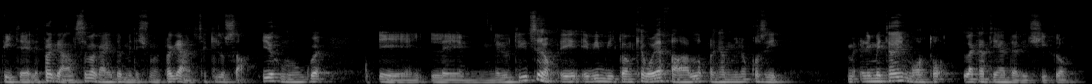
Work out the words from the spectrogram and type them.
finite le fragranze, magari per metterci una fragranza, chi lo sa. Io comunque eh, le, le riutilizzerò e, e vi invito anche voi a farlo perché almeno così rimetterò in moto la catena del riciclo.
